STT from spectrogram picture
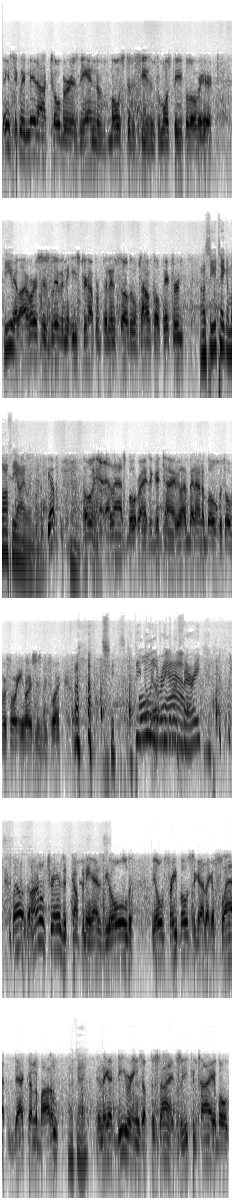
Basically, mid-October is the end of most of the season for most people over here. Do you? Yeah, our horses live in the eastern Upper Peninsula, a little town called Pickford. Oh, so you take them off the island then? Yep. Oh yeah, that last boat ride's a good time. You know, I've been on a boat with over 40 horses before. Jeez. Do you go in the regular cow. ferry? Well, the Arnold Transit Company has the old, the old freight boats. They got like a flat deck on the bottom, Okay. and they got D rings up the side, so you can tie about,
